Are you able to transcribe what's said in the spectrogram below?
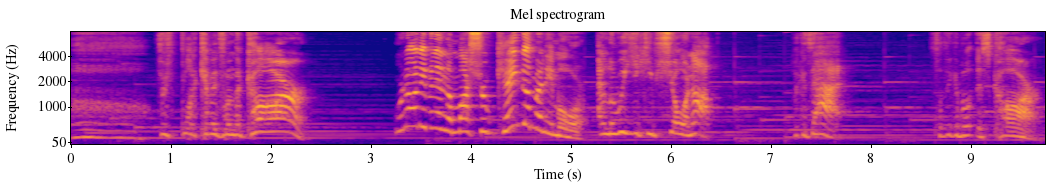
There's blood coming from the car! We're not even in the Mushroom Kingdom anymore! And Luigi keeps showing up. Look at that. Something about this car.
